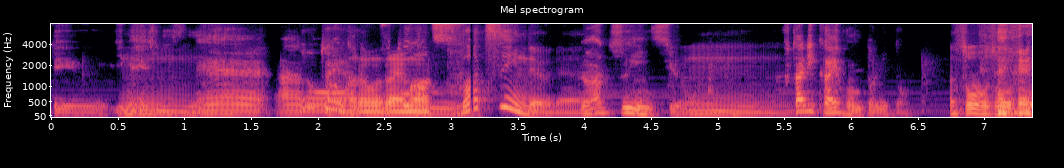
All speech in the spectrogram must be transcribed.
ていうイメージですね。あの、本当にありがとうございます分厚いんだよね。分厚いんですよ。う二ん。人かい本当にと。そうそうそう。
